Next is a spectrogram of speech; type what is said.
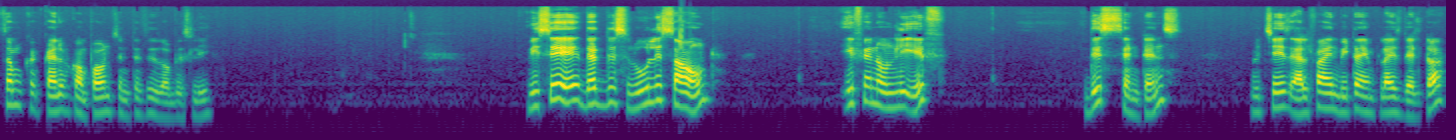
some kind of compound sentences obviously. We say that this rule is sound if and only if this sentence which says alpha and beta implies delta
